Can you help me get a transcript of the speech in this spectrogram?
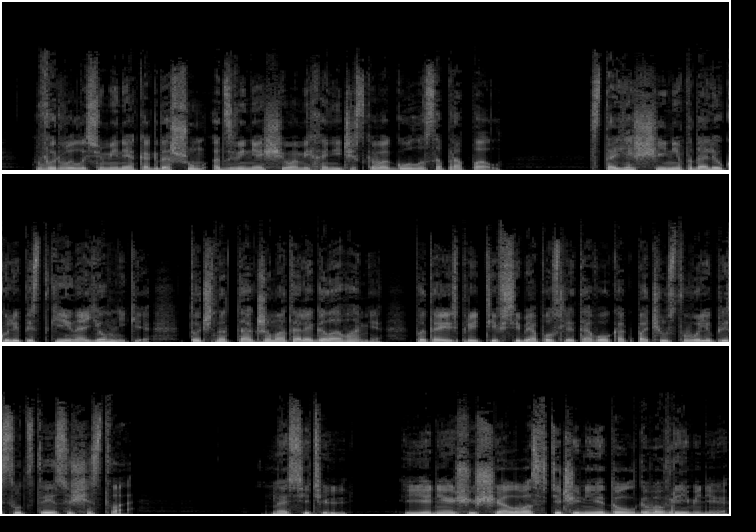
— вырвалось у меня, когда шум от звенящего механического голоса пропал. Стоящие неподалеку лепестки и наемники точно так же мотали головами, пытаясь прийти в себя после того, как почувствовали присутствие существа. «Носитель, я не ощущал вас в течение долгого времени»,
